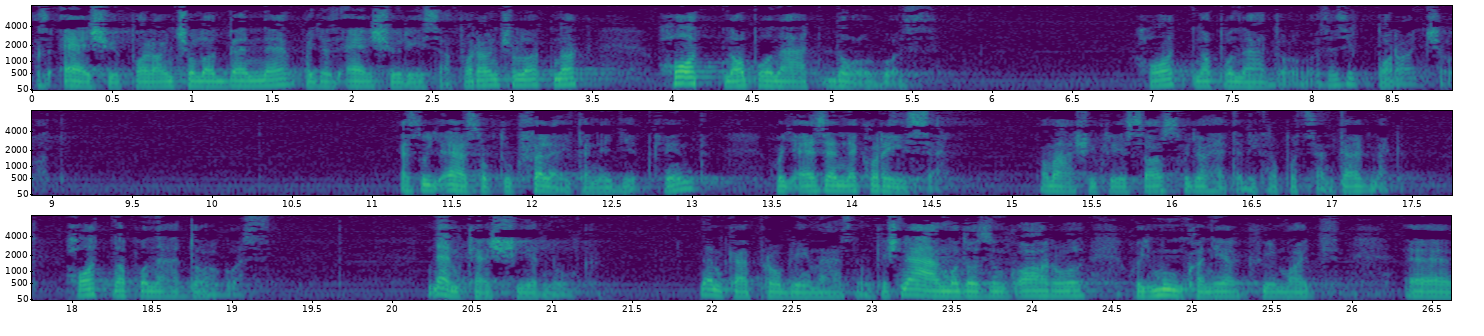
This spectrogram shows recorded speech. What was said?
az első parancsolat benne, vagy az első része a parancsolatnak, hat napon át dolgoz. Hat napon át dolgoz. Ez egy parancsolat. Ezt úgy el szoktuk felejteni egyébként, hogy ez ennek a része. A másik része az, hogy a hetedik napot szenteld meg. Hat napon át dolgoz. Nem kell sírnunk. Nem kell problémáznunk. És ne álmodozzunk arról, hogy munka nélkül majd e,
